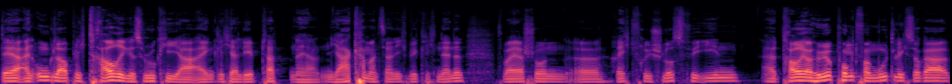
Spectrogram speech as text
der ein unglaublich trauriges Rookie-Jahr eigentlich erlebt hat. Naja, ein Jahr kann man es ja nicht wirklich nennen. Es war ja schon äh, recht früh Schluss für ihn. Äh, trauriger Höhepunkt vermutlich sogar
